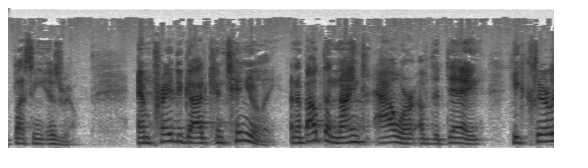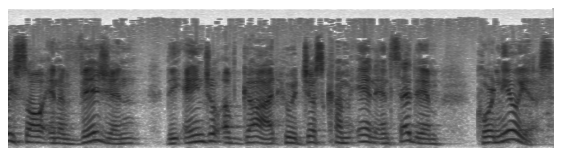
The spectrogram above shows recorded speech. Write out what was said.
blessing Israel and prayed to God continually. And about the ninth hour of the day, he clearly saw in a vision the angel of God who had just come in and said to him, Cornelius.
